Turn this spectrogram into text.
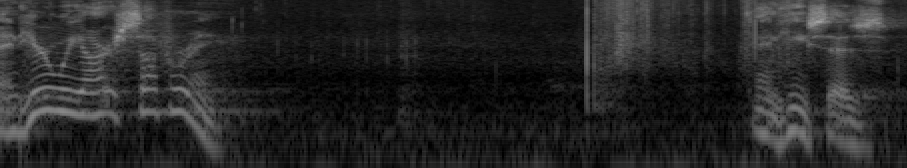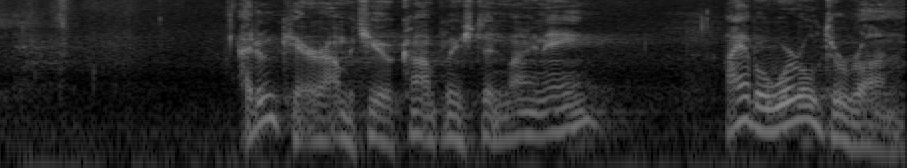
And here we are suffering. And he says, I don't care how much you accomplished in my name. I have a world to run.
